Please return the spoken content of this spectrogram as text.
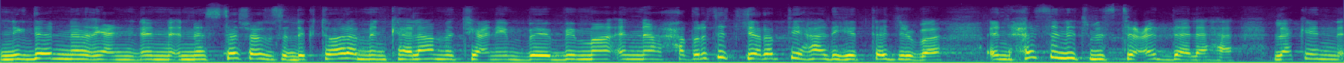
نقدر يعني نستشعر دكتورة من كلامك يعني بما إن حضرتك جربتي هذه التجربة نحس إنك مستعدة لها. لكن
